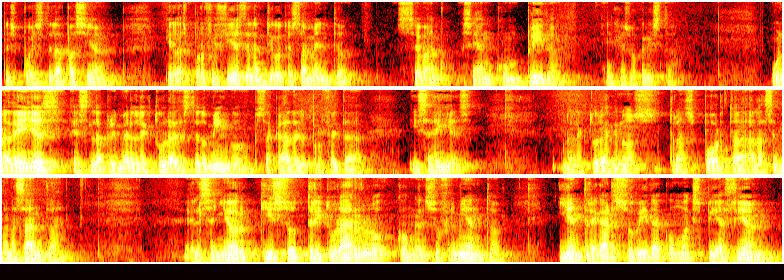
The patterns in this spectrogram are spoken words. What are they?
después de la pasión, que las profecías del Antiguo Testamento se, van, se han cumplido en Jesucristo. Una de ellas es la primera lectura de este domingo, sacada del profeta Isaías, una lectura que nos transporta a la Semana Santa. El Señor quiso triturarlo con el sufrimiento y entregar su vida como expiación.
